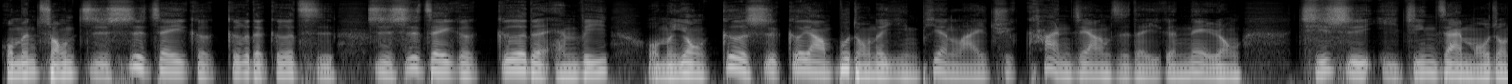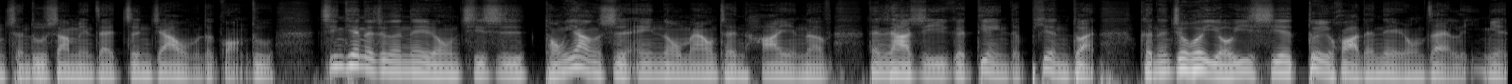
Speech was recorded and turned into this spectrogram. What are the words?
我们从只是这一个歌的歌词，只是这一个歌的 MV，我们用各式各样不同的影片来去看这样子的一个内容。其实已经在某种程度上面在增加我们的广度。今天的这个内容其实同样是 Ain't No Mountain High Enough，但是它是一个电影的片段，可能就会有一些对话的内容在里面。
